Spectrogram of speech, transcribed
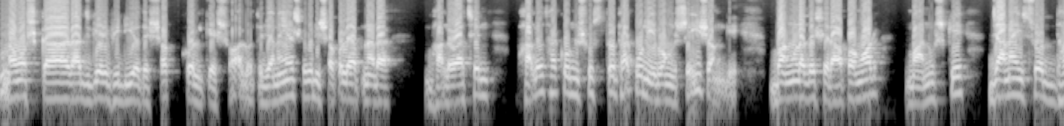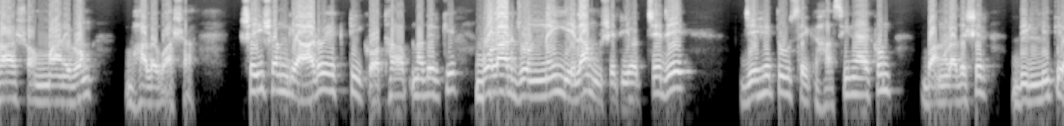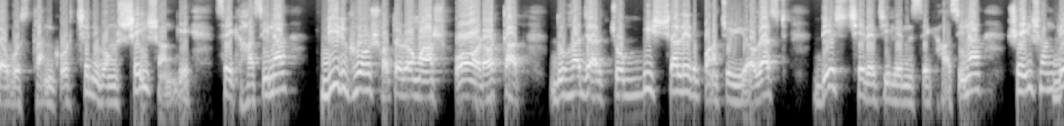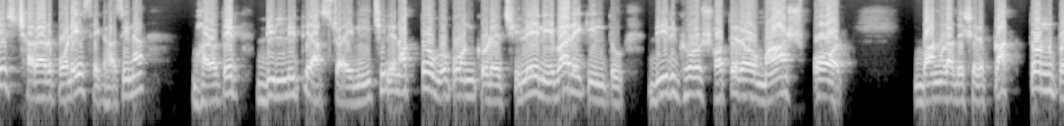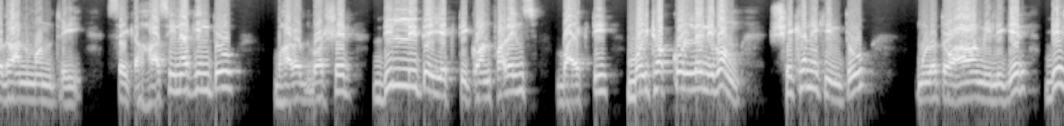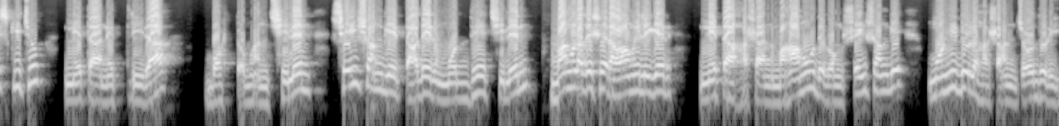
নমস্কার, আজকের ভিডিওতে সকলকে স্বাগত জানাই। আশা করি সকলে আপনারা ভালো আছেন, ভালো থাকুন, সুস্থ থাকুন এবং সেই সঙ্গে বাংলাদেশের আপামর মানুষকে জানাই শ্রদ্ধা, সম্মান এবং ভালোবাসা। সেই সঙ্গে আরও একটি কথা আপনাদেরকে বলার জন্যই এলাম, সেটি হচ্ছে যে, যেহেতু শেখ হাসিনা এখন বাংলাদেশের দিল্লিতে অবস্থান করছেন এবং সেই সঙ্গে শেখ হাসিনা দীর্ঘ সতেরো মাস পর, অর্থাৎ দু সালের পাঁচই অগস্ট, দেশ ছেড়েছিলেন শেখ হাসিনা। সেই সঙ্গে ছাড়ার পরে শেখ হাসিনা ভারতের দিল্লিতে আশ্রয় নিয়েছিলেন, আত্মগোপন করেছিলেন। এবারে কিন্তু দীর্ঘ সতেরো মাস পর বাংলাদেশের প্রাক্তন প্রধানমন্ত্রী শেখ হাসিনা কিন্তু ভারতবর্ষের দিল্লিতেই একটি কনফারেন্স বা একটি বৈঠক করলেন এবং সেখানে কিন্তু মূলত আওয়ামী লীগের বেশ কিছু নেতা নেত্রীরা বর্তমান ছিলেন। সেই সঙ্গে তাদের মধ্যে ছিলেন বাংলাদেশের আওয়ামী লীগের নেতা হাসান মাহমুদ এবং সেই সঙ্গে মহিদুল হাসান চৌধুরী।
